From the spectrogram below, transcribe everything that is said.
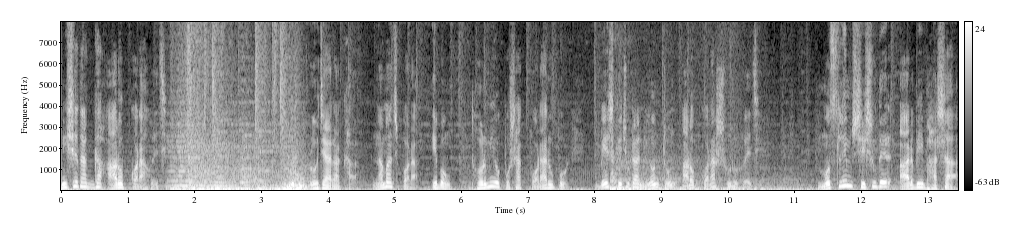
নিষেধাজ্ঞা আরোপ করা হয়েছে। রোজা রাখা, নামাজ পড়া এবং ধর্মীয় পোশাক পরার উপর বেশ কিছুটা নিয়ন্ত্রণ আরোপ করা শুরু হয়েছে। মুসলিম শিশুদের আরবি ভাষা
